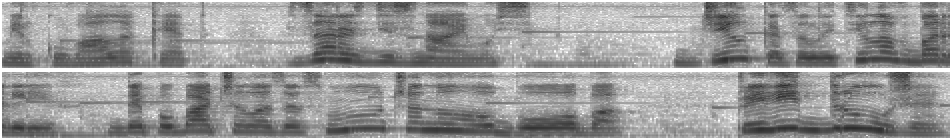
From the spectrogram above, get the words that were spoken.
міркувала Кет. Зараз дізнаємось. Бджілка залетіла в барліг, де побачила засмученого Боба. Привіт, друже!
